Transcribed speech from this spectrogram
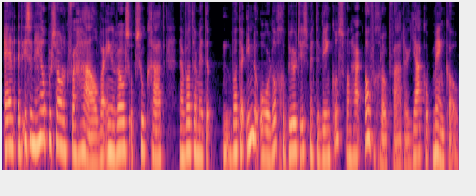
En het is een heel persoonlijk verhaal waarin Roos op zoek gaat naar wat er, met de, wat er in de oorlog gebeurd is met de winkels van haar overgrootvader Jacob Menko.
